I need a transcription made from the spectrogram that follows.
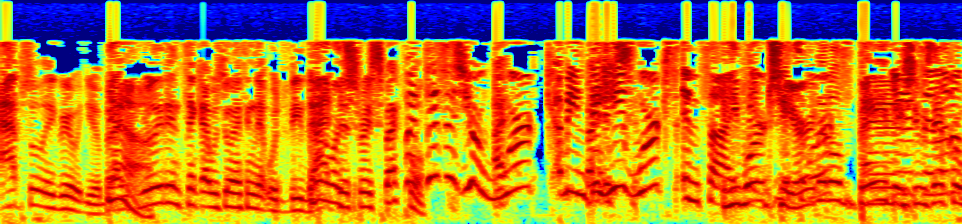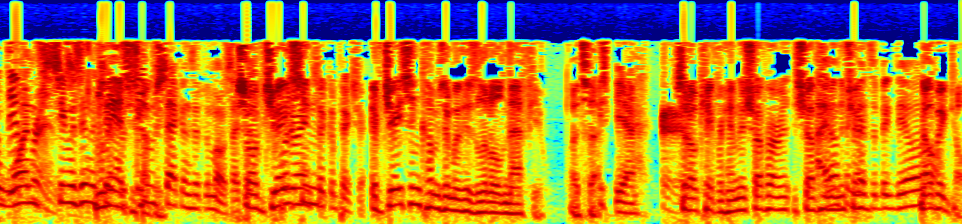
I absolutely agree with you, but yeah. I really didn't think I was doing anything that would be that words, disrespectful. But this is your work. I, I mean, he works inside. He works here. It's a little baby. She was there for one. She was in the chair for two seconds at the most. I so if Jason took a picture. If Jason comes in with his little nephew, let's say. Yeah. Is it okay for him to shove her, shove him in the chair? I don't think that's a big deal No all. big deal.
